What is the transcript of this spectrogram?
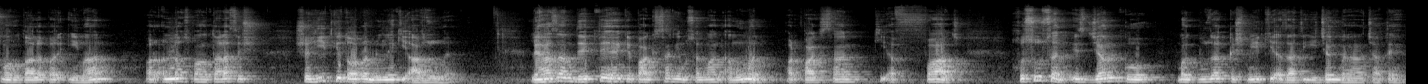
سبحانہ تعالیٰ پر ایمان اور اللہ سبحانہ تعالیٰ سے شہید کے طور پر ملنے کی آرزو ہے۔ لہٰذا ہم دیکھتے ہیں کہ پاکستان کے مسلمان عموماً اور پاکستان کی افواج خصوصاً اس جنگ کو مقبوضہ کشمیر کی آزادی کی جنگ بنانا چاہتے ہیں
